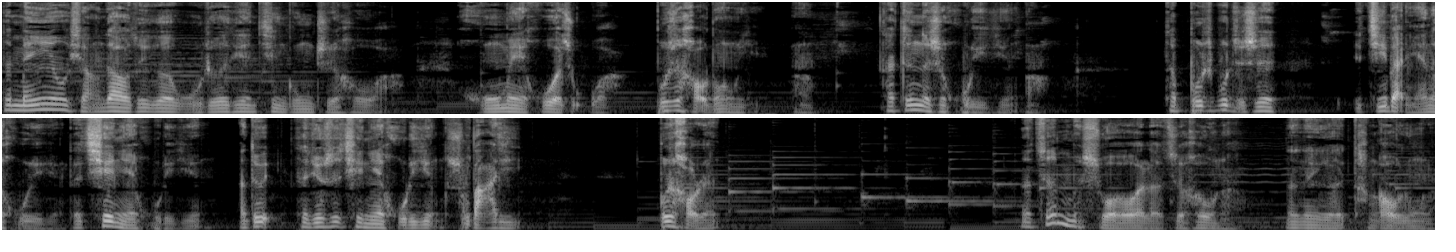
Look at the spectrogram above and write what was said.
但没有想到，这个武则天进宫之后啊，狐媚惑主啊，不是好东西啊。她真的是狐狸精啊。她不是不只是几百年的狐狸精，她千年狐狸精啊。对，她就是千年狐狸精，苏妲己，不是好人。那这么说完了之后呢？那那个唐高宗呢？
